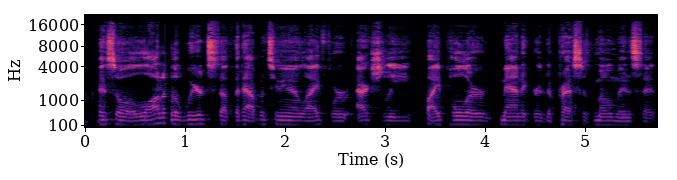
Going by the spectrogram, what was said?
Okay. And so a lot of the weird stuff that happened to me in my life were actually bipolar, manic, or depressive moments that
